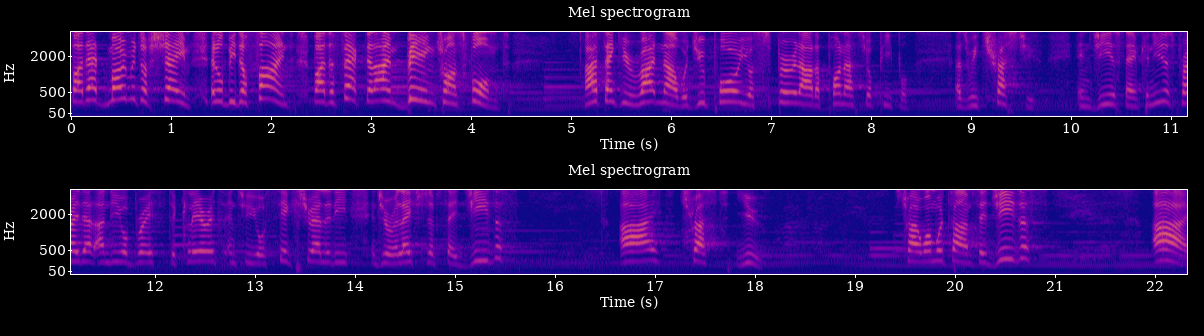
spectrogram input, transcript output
by that moment of shame. It will be defined by the fact that I'm being transformed. I thank you right now. Would you pour your spirit out upon us, your people, as we trust you? In Jesus' name. Can you just pray that under your breath? Declare it into your sexuality, into your relationship. Say, Jesus, I trust you. Let's try one more time. Say, Jesus, I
